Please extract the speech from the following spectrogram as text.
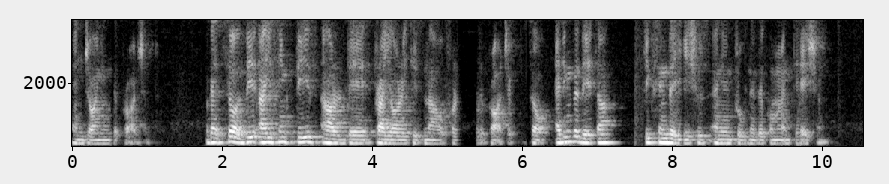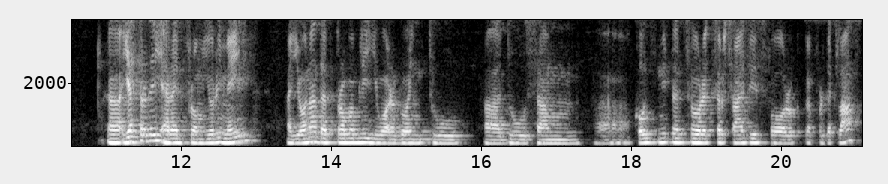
and joining the project. Okay, so the, I think these are the priorities now for the project. So adding the data, fixing the issues, and improving the documentation. Uh, yesterday, I read from your email, Iona, that probably you are going to uh, do some uh, code snippets or exercises for, for the class.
